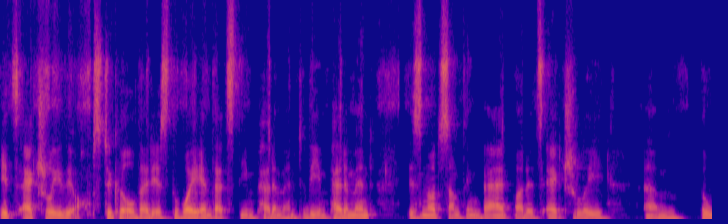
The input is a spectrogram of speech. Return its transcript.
it's actually the obstacle that is the way and that's the impediment. The impediment is not something bad but it's actually um, the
